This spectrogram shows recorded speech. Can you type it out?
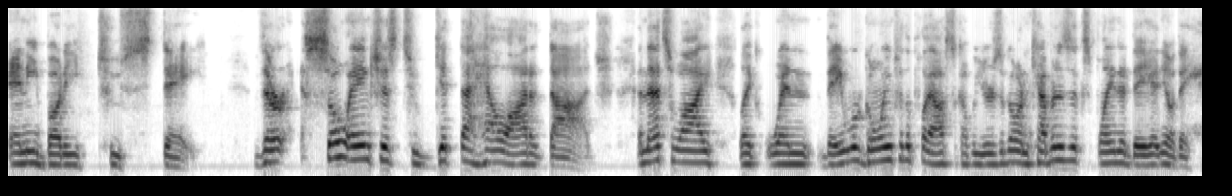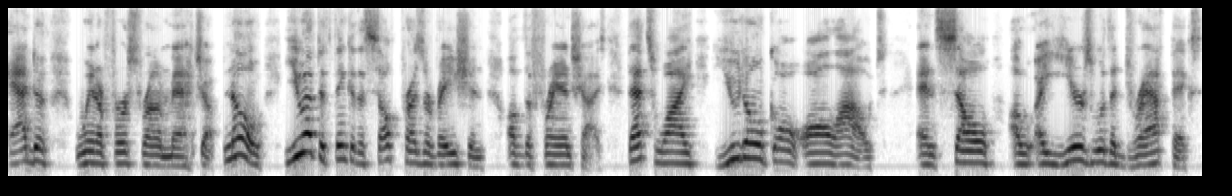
anybody to stay. They're so anxious to get the hell out of Dodge. And that's why, like, when they were going for the playoffs a couple years ago, and Kevin has explained that they had, you know, they had to win a first round matchup. No, you have to think of the self preservation of the franchise. That's why you don't go all out and sell a, a year's worth of draft picks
